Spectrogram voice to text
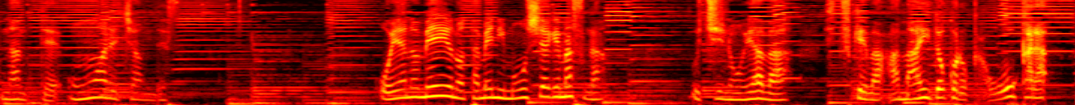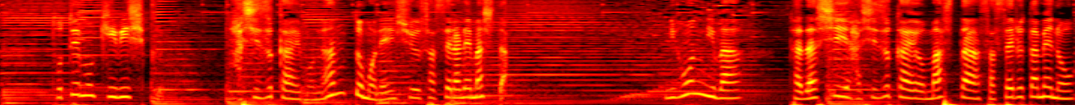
なんて思われちゃうんです。親の名誉のために申し上げますが、うちの親はつけは甘いどころか大辛。とても厳しく、箸使いも何とも練習させられました。日本には正しい箸使いをマスターさせるための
